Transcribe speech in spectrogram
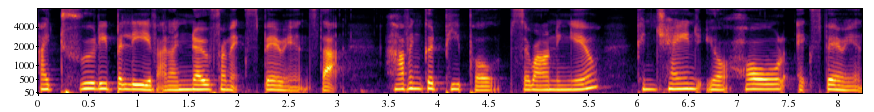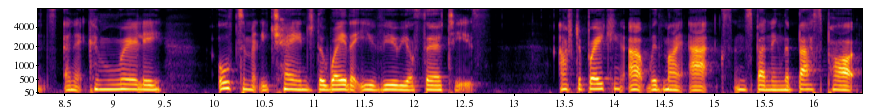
I truly believe and I know from experience that having good people surrounding you can change your whole experience and it can really ultimately change the way that you view your 30s. After breaking up with my ex and spending the best part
